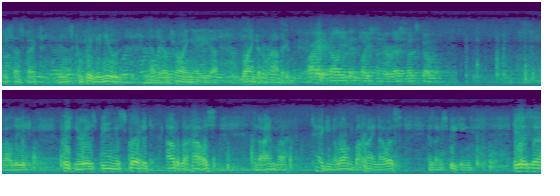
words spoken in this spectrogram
the suspect, is completely nude, and they are throwing a uh, blanket around him. All right, fella, you've been placed under arrest. Let's go. Well, the prisoner is being escorted out of the house, and I'm uh, tagging along behind now as, as I'm speaking. He is uh,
